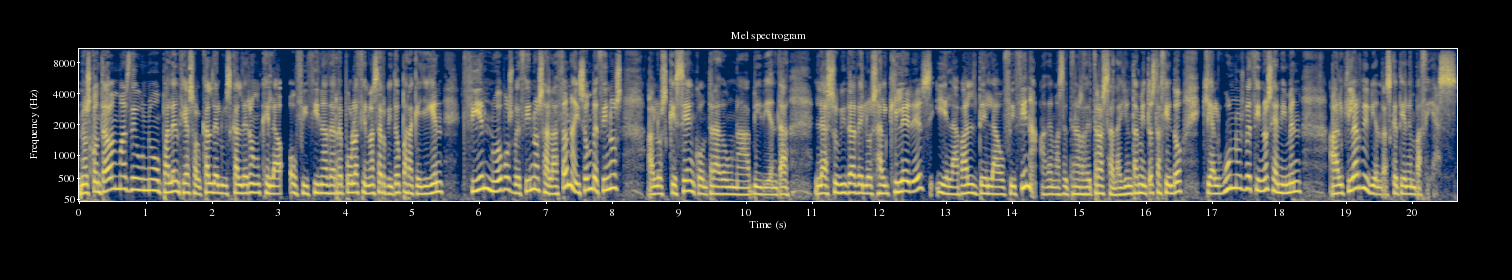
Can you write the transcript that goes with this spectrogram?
Nos contaban más de uno Palencia, su alcalde Luis Calderón, que la oficina de repoblación ha servido para que lleguen nuevos vecinos a la zona y son vecinos a los que se ha encontrado una vivienda. La subida de los alquileres y el aval de la oficina, además de tener detrás al ayuntamiento, está haciendo que algunos vecinos se animen a alquilar viviendas que tienen vacías.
